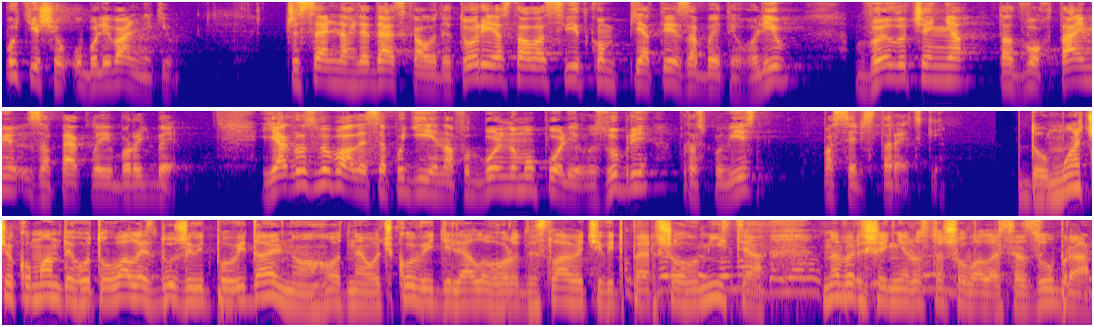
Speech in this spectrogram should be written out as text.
потішив уболівальників. Чисельна глядацька аудиторія стала свідком п'яти забитих голів, вилучення та двох таймів запеклої боротьби. Як розвивалися події на футбольному полі у Зубрі, розповість Василь Старецький. До матчу команди готувались дуже відповідально. Одне очко відділяло Городиславичі від першого місця. На вершині розташувалася зубра.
